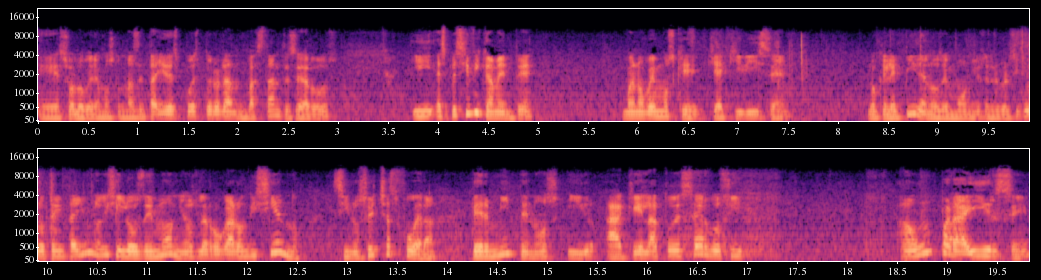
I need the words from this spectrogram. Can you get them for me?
eso lo veremos con más detalle después, pero eran bastantes cerdos. Y específicamente, bueno, vemos que, que aquí dice lo que le piden los demonios en el versículo 31. Dice, y los demonios le rogaron diciendo, si nos echas fuera, permítenos ir a aquel hato de cerdos. Y aún para irse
